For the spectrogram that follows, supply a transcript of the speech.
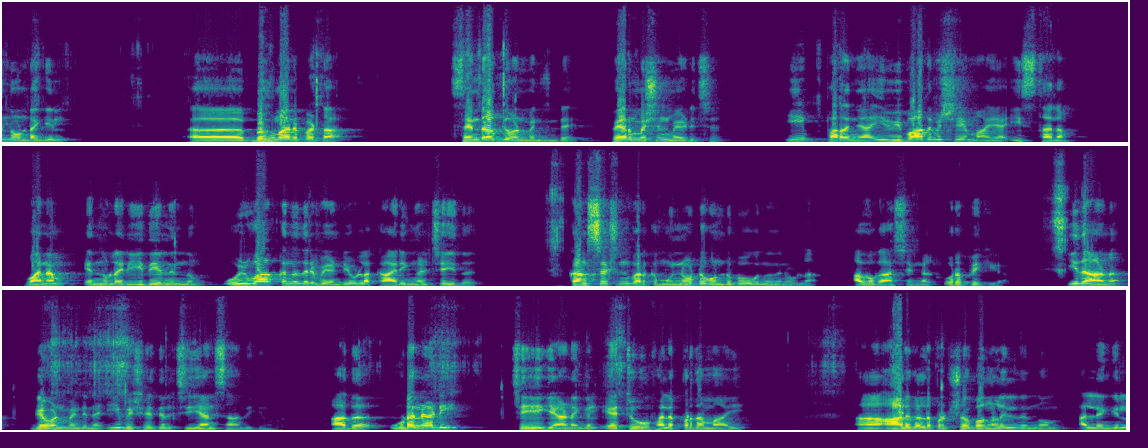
എന്നുണ്ടെങ്കിൽ ബഹുമാനപ്പെട്ട സെൻട്രൽ ഗവൺമെന്റിന്റെ പെർമിഷൻ മേടിച്ച് ഈ പറഞ്ഞ ഈ വിവാദ വിഷയമായ ഈ സ്ഥലം വനം എന്നുള്ള രീതിയിൽ നിന്നും ഒഴിവാക്കുന്നതിന് വേണ്ടിയുള്ള കാര്യങ്ങൾ ചെയ്ത് കൺസ്ട്രക്ഷൻ വർക്ക് മുന്നോട്ട് കൊണ്ടുപോകുന്നതിനുള്ള അവകാശങ്ങൾ ഉറപ്പിക്കുക. ഇതാണ് ഗവൺമെന്റിന് ഈ വിഷയത്തിൽ ചെയ്യാൻ സാധിക്കുന്നത്. അത് ഉടനടി ചെയ്യുകയാണെങ്കിൽ ഏറ്റവും ഫലപ്രദമായി ആളുകളുടെ പ്രക്ഷോഭങ്ങളിൽ നിന്നും അല്ലെങ്കിൽ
